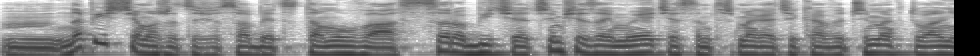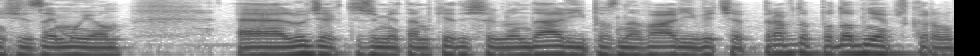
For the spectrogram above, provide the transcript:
Mm, Napiszcie może coś o sobie, co tam u was, co robicie, czym się zajmujecie. Jestem też mega ciekawy, czym aktualnie się zajmują ludzie, którzy mnie tam kiedyś oglądali i poznawali. Wiecie, prawdopodobnie, skoro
